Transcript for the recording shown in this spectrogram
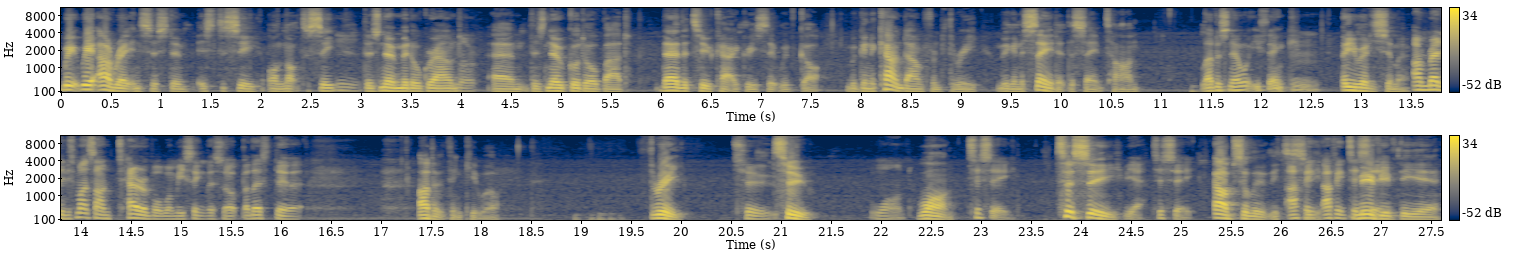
we, we our rating system is to see or not to see. Mm. There's no middle ground. No. Um, there's no good or bad. They're the two categories that we've got. We're going to count down from three. We're going to say it at the same time. Let us know what you think. Mm. Are you ready, Simo? I'm ready. This might sound terrible when we sync this up, but let's do it. I don't think you will. Three, Two, two, one. one. To see. To see. Yeah, to see. Absolutely to I see. think- I think to Movie see. of the year,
